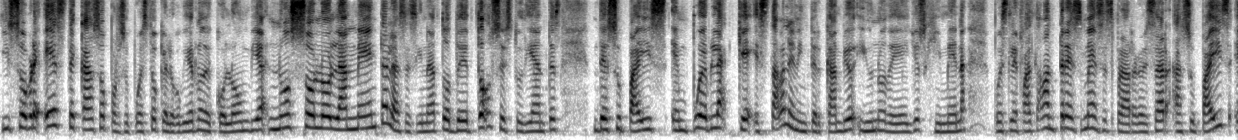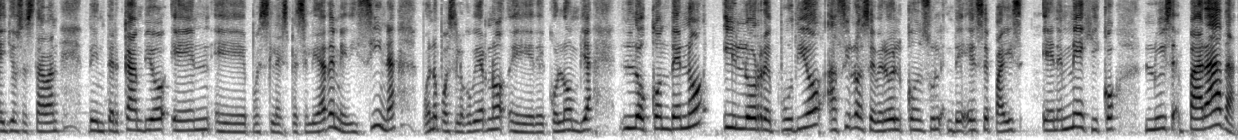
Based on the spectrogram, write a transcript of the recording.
Y sobre este caso, por supuesto que el gobierno de Colombia no solo lamenta el asesinato de dos estudiantes de su país en Puebla que estaban en intercambio y uno de ellos, Jimena, pues le faltaban tres meses para regresar a su país. Ellos estaban de intercambio en eh, pues la especialidad de medicina. Bueno, pues el gobierno eh, de Colombia lo condenó y lo repudió, así lo aseveró el cónsul de ese país en México, Luis Parada.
